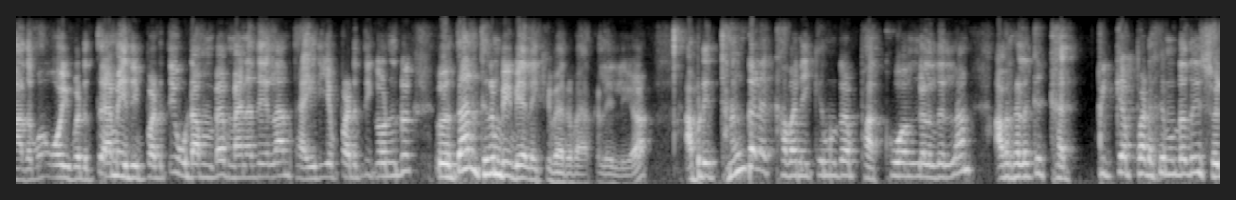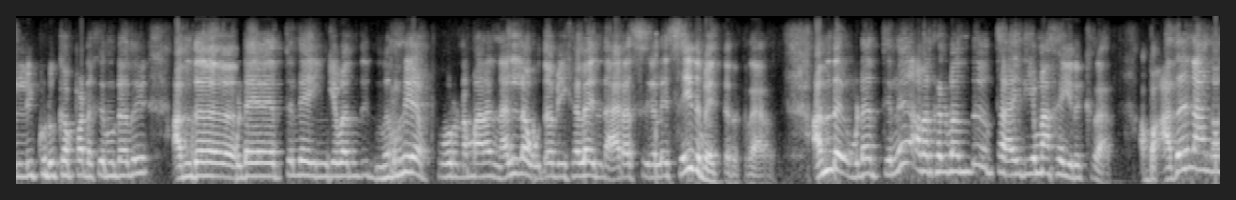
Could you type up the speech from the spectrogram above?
மாதமோ ஓய்வெடுத்து அமைதிப்படுத்தி உடம்ப மனதையெல்லாம் தைரியப்படுத்தி கொண்டு தான் திரும்பி வேலைக்கு வருவார்கள் இல்லையா? அப்படி தங்களை கவனிக்கின்ற பக்குவங்கள் இதெல்லாம் அவர்களுக்கு கற்பிக்கப்படுகின்றது சொல்லிக் கொடுக்கப்படுகின்றது. அந்த விடயத்திலே இங்க வந்து நிறைய பூர்ணமான நல்ல உதவிகளை இந்த அரசுகளை செய்து வைத்திருக்கிறார்கள். அந்த இடத்திலே அவர்கள் வந்து தைரியமாக இருக்கிறார். அப்ப அதை நாங்க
